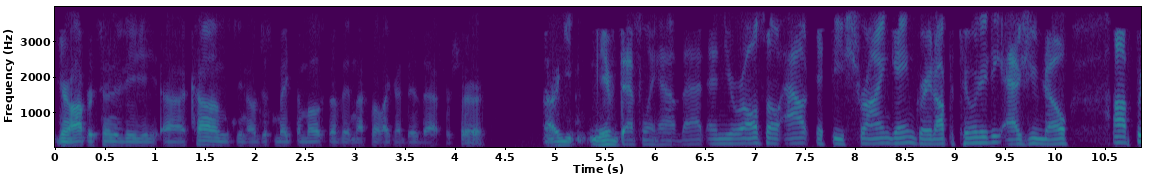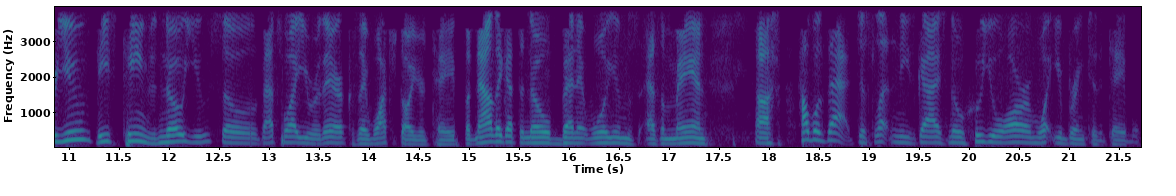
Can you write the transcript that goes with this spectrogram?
your opportunity uh comes you know just make the most of it and i felt like i did that for sure uh, you, you definitely have that and you're also out at the shrine game great opportunity as you know uh, for you, these teams know you, so that's why you were there because they watched all your tape. But now they got to know Bennett Williams as a man. Uh, how was that? Just letting these guys know who you are and what you bring to the table.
